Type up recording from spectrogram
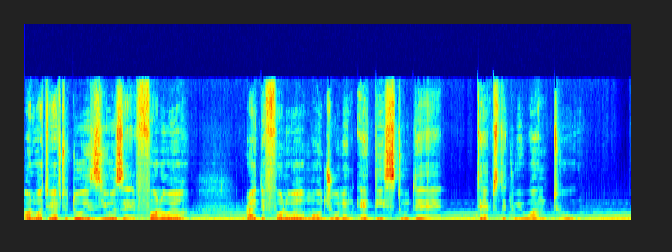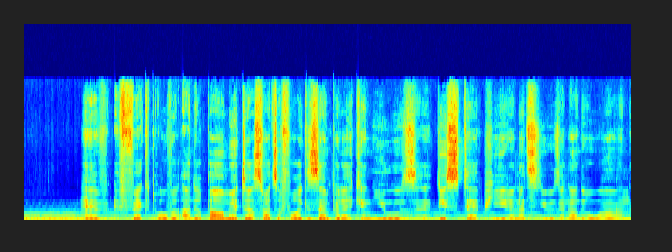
All what you have to do is use a follower, right the follower module and add this to the tabs that we want to have effect over other parameters. Right, so for example, I can use uh, this tab here and let's use another one.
